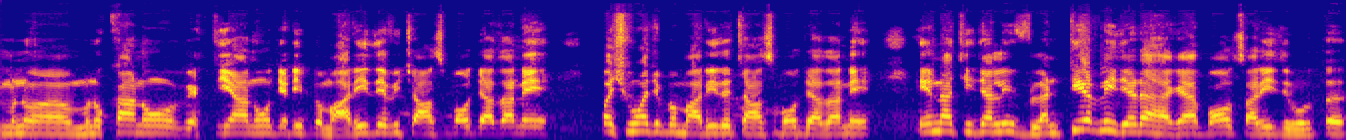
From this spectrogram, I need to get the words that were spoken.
ਮਨੁ- ਮਨੁੱਖਾਂ ਨੂੰ, ਵਿਅਕਤੀਆਂ ਨੂੰ ਜਿਹੜੀ ਬਿਮਾਰੀ ਦੇ ਵੀ ਚਾਂਸ ਬਹੁਤ ਜ਼ਿਆਦਾ ਨੇ, ਪਸ਼ੂਆਂ 'ਚ ਬਿਮਾਰੀ ਦੇ ਚਾਂਸ ਬਹੁਤ ਜ਼ਿਆਦਾ ਨੇ, ਇਹਨਾਂ ਚੀਜ਼ਾਂ ਲਈ ਵਲੰਟੀਅਰ ਲਈ ਜਿਹੜਾ ਹੈਗਾ ਬਹੁਤ ਸਾਰੀ ਜ਼ਰੂਰਤ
